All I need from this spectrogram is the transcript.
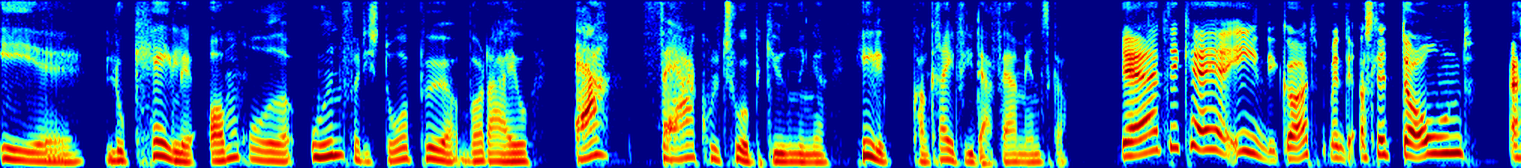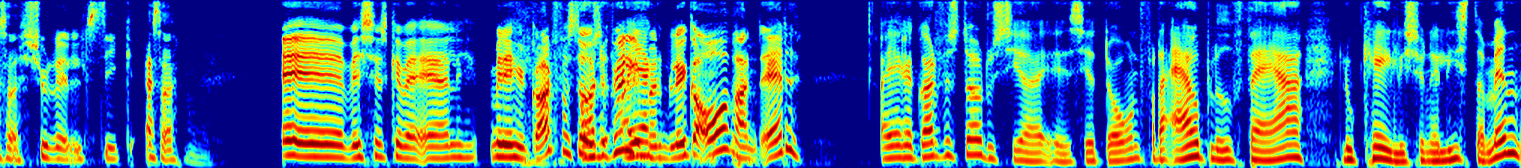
i øh, lokale områder uden for de store bøger, hvor der jo er færre kulturbegivenheder, helt konkret, fordi der er færre mennesker? Ja, det kan jeg egentlig godt, men det er også lidt dovent, altså journalistik. Altså, mm Øh, hvis jeg skal være ærlig. Men jeg kan godt forstå, og, selvfølgelig, at man bliver ikke overrendt af det. Og jeg kan godt forstå, at du siger, øh, siger Dawn, for der er jo blevet færre lokale journalister. Men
